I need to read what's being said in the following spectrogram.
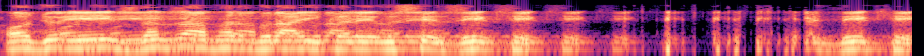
اور جو ایک ذرہ بھر برائی کرے، اسے دیکھے۔ دیکھے۔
